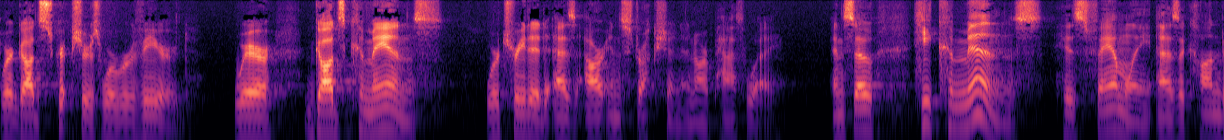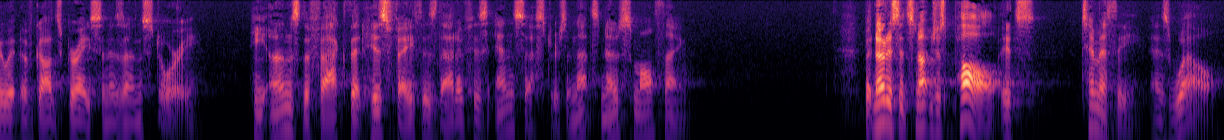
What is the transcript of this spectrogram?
where God's scriptures were revered, where God's commands were treated as our instruction and our pathway. And so he commends his family as a conduit of God's grace in his own story. He owns the fact that his faith is that of his ancestors, and that's no small thing. But notice it's not just Paul, it's Timothy as well.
